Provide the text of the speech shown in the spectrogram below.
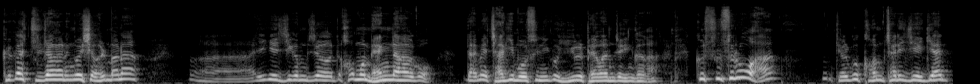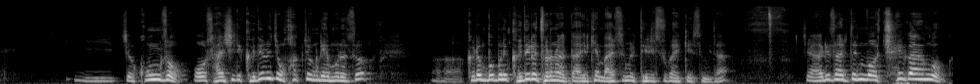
그가 주장하는 것이 얼마나 어, 이게 지금 저 허무 맹랑하고 그다음에 자기 모순이고 유율배반적인가가 그 스스로와 결국 검찰이 제기한 이 저 공소 어, 사실이 그대로 좀 확정됨으로써 어, 그런 부분이 그대로 드러났다 이렇게 말씀을 드릴 수가 있겠습니다. 자 그래서 하여튼 뭐 최강욱,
